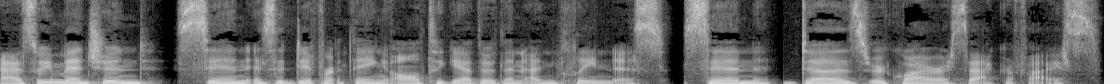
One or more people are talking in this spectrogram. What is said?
As we mentioned, sin is a different thing altogether than uncleanness. Sin does require a sacrifice.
